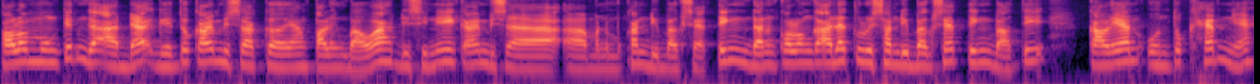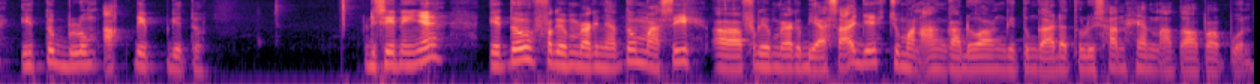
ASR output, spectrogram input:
kalau mungkin nggak ada gitu, kalian bisa ke yang paling bawah. Di sini kalian bisa uh, menemukan debug setting. Dan kalau nggak ada tulisan debug setting, berarti kalian untuk handnya itu belum aktif gitu. Di sininya itu firmware-nya tuh masih uh, firmware biasa aja, cuman angka doang gitu, nggak ada tulisan hand atau apa pun.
